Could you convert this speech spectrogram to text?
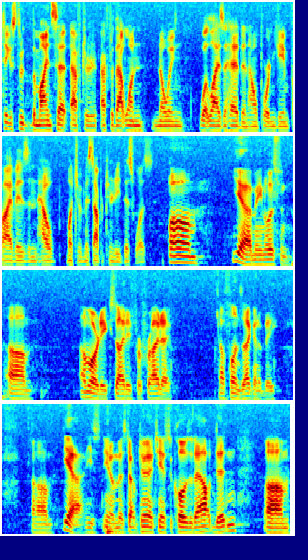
Take us through the mindset after after that one, knowing what lies ahead and how important Game Five is, and how much of a missed opportunity this was. Um, yeah, I mean, listen, um, I'm already excited for Friday. How fun's that going to be? Um, yeah, he's you know missed opportunity, a chance to close it out, didn't. Um,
